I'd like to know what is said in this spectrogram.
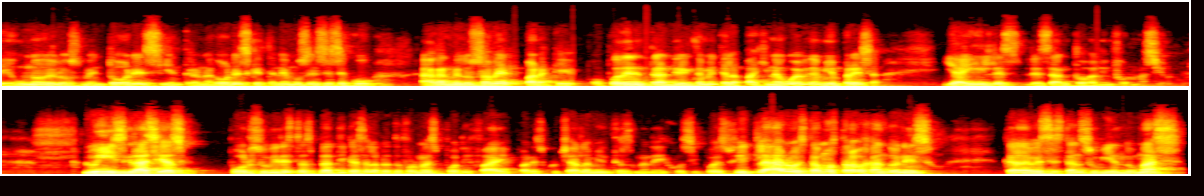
de uno de los mentores y entrenadores que tenemos en CSQ, háganmelo saber para que o pueden entrar directamente a la página web de mi empresa y ahí les, les dan toda la información. Luis, gracias por subir estas pláticas a la plataforma Spotify para escucharla mientras manejo. Si puedes, sí, claro, estamos trabajando en eso. Cada vez están subiendo más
